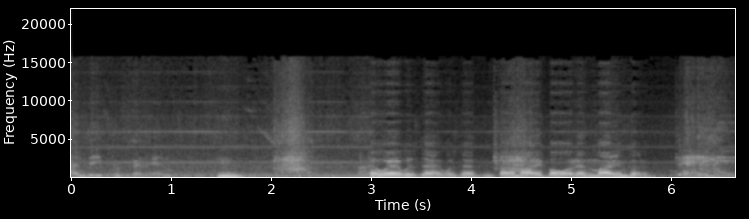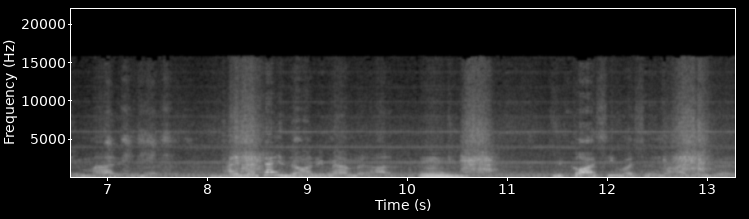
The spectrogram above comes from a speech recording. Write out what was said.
And they took her in. Mm. And where was that? Was that in Paramaribo or in Marienburg? Nay, Marienburg. I, that I don't remember how, Mm. because he was in Marienburg,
